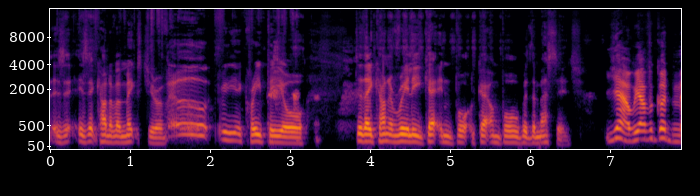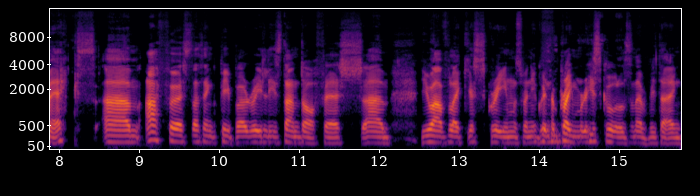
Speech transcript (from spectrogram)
Is it is it kind of a mixture of oh you're creepy, or do they kind of really get in get on board with the message? Yeah, we have a good mix. Um, at first, I think people are really standoffish. Um, you have like your screams when you go into primary schools and everything,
